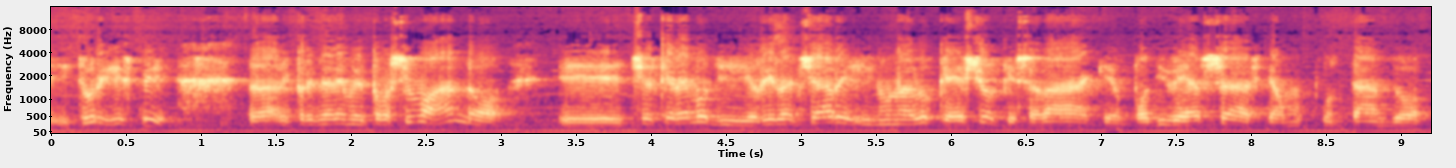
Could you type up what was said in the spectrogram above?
i turisti. La riprenderemo il prossimo anno e cercheremo di rilanciare in una location che sarà anche un po' diversa, stiamo puntando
